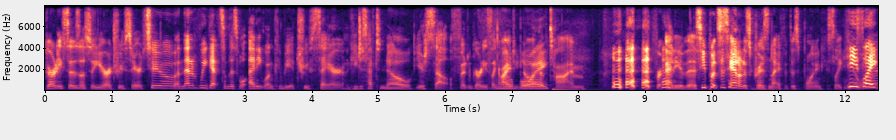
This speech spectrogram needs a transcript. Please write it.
Gertie says, Oh, so you're a truth sayer too. And then if we get some of this, well, anyone can be a truth sayer. Like, you just have to know yourself. And Gertie's like, I Oh, do not have time for any of this. He puts his hand on his crysknife at this point. He's like, "You He's like-?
